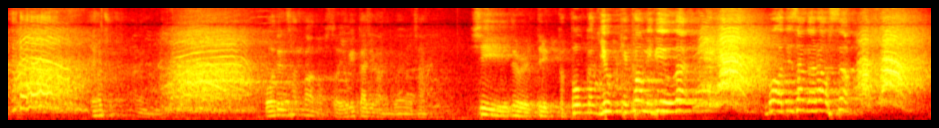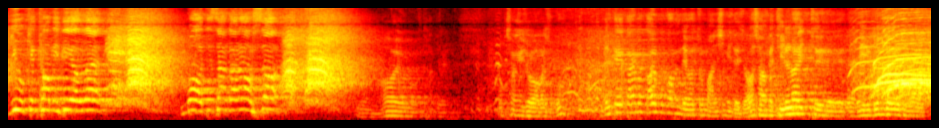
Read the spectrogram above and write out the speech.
내가 죽하는 뭐든 상관없어. 여기까지 가는 거예요. 자, 시들 들까 볼까? You can call me villain. 뭐든 상관없어. 없어. You can call me villain. 뭐든 상관없어. 없어. 어유 다들 목청이 좋아가지고 이렇게 깔고 깔고 가면 내가 좀 안심이 되죠. 다음에 딜라이트 네, 이분들의 딜라이트.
